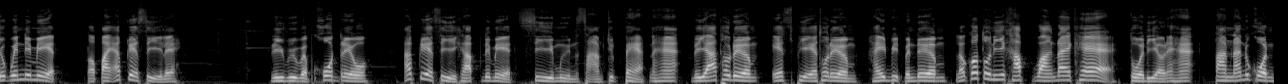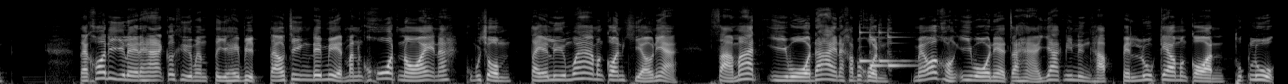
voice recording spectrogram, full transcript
ยกเว้นเดเมจต่อไปอัปเกรด 4 เลย รีวิวแบบโคตรเร็ว อัปเกรด 4 ครับเดเมจ43.8 นะฮะ ระยะเท่าเดิม SPA เท่าเดิมไฮบริดเหมือนเดิม แล้วก็ตัวนี้ครับ วางได้แค่ตัวเดียวนะฮะ ตามนั้นทุกคน แต่ข้อดีเลยนะฮะ ก็คือมันตีไฮบริด แต่จริงเดเมจมันโคตรน้อยนะ คุณผู้ชม แต่อย่าลืมว่ามังกรเขียวเนี่ย สามารถ EVO ได้นะครับทุกคน แม้ว่าของ EVO เนี่ยจะหายากนิดนึงครับ เป็นลูกแก้วมังกรทุกลูก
